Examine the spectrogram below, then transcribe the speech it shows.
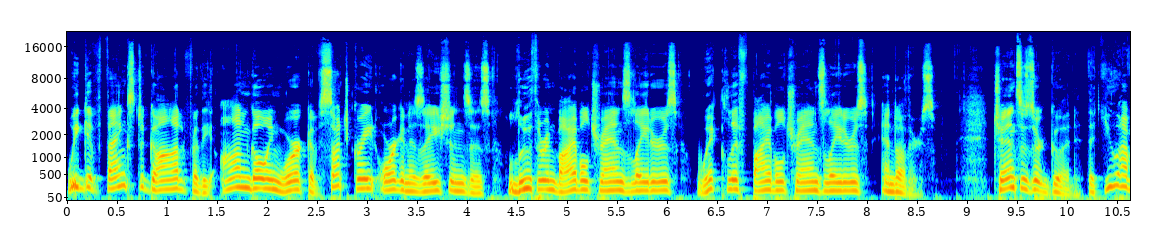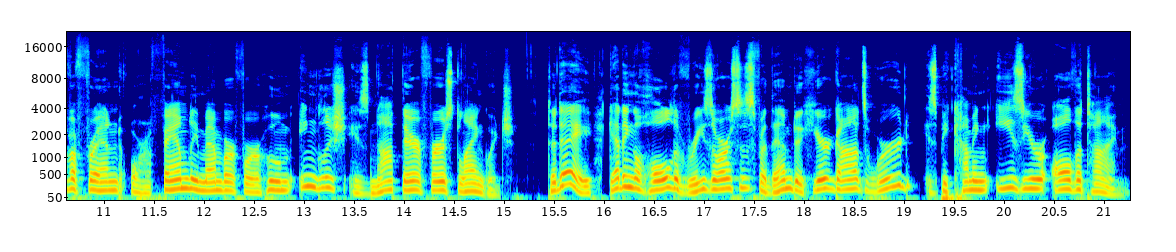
we give thanks to God for the ongoing work of such great organizations as Lutheran Bible Translators, Wycliffe Bible Translators, and others chances are good that you have a friend or a family member for whom English is not their first language. Today, getting a hold of resources for them to hear God's Word is becoming easier all the time.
